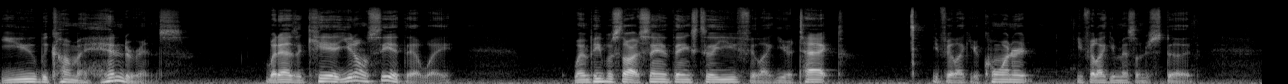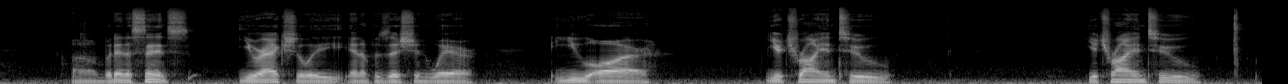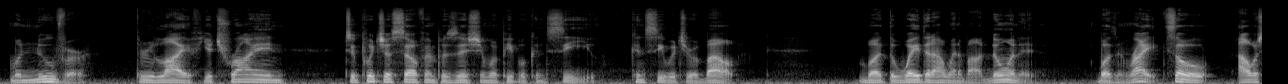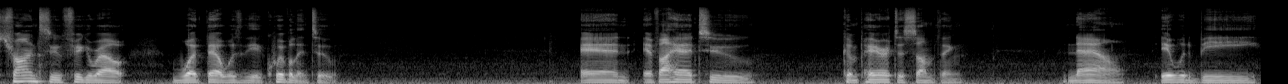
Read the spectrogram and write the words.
you become a hindrance. But as a kid, you don't see it that way. When people start saying things to you, you feel like you're attacked, you feel like you're cornered, you feel like you're misunderstood. Um, but in a sense, you're actually in a position where you are you're trying to you're trying to maneuver through life. You're trying to put yourself in position where people can see you, can see what you're about. But the way that I went about doing it wasn't right. So I was trying to figure out what that was the equivalent to. And if I had to compare it to something now, it would be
